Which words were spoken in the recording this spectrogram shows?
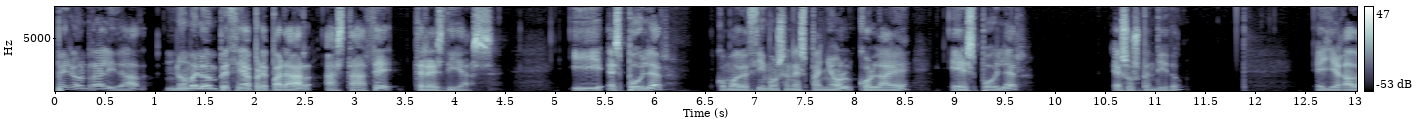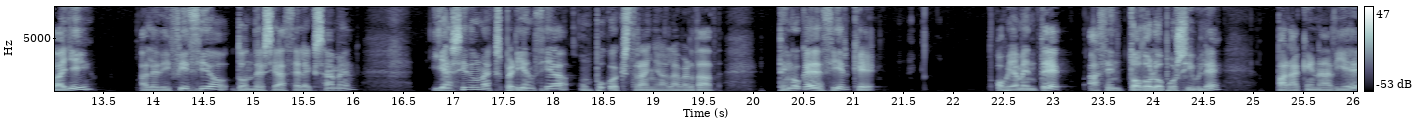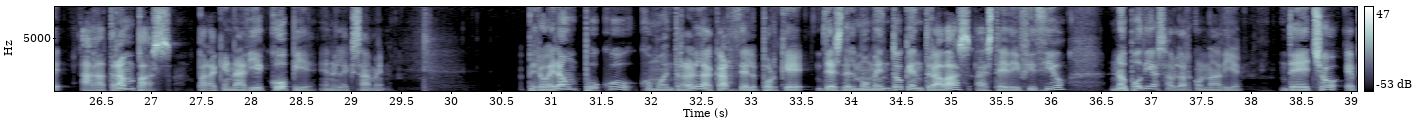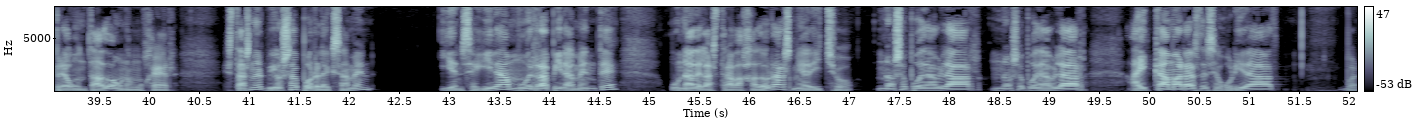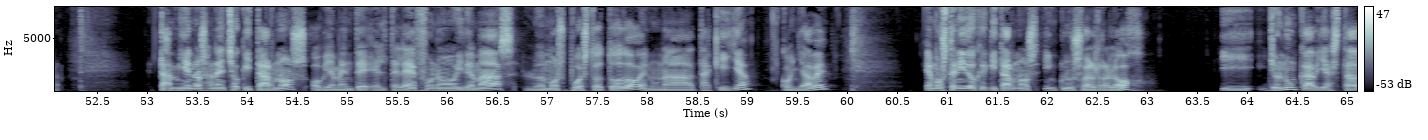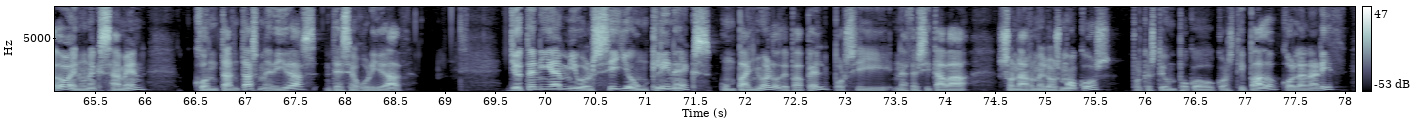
pero en realidad no me lo empecé a preparar hasta hace tres días. Y spoiler, como decimos en español con la E, spoiler, he suspendido. He llegado allí, al edificio donde se hace el examen, y ha sido una experiencia un poco extraña, la verdad. Tengo que decir que obviamente hacen todo lo posible para que nadie haga trampas, para que nadie copie en el examen. Pero era un poco como entrar en la cárcel, porque desde el momento que entrabas a este edificio no podías hablar con nadie. De hecho, he preguntado a una mujer, ¿estás nerviosa por el examen? Y enseguida, muy rápidamente, una de las trabajadoras me ha dicho, no se puede hablar, no se puede hablar, hay cámaras de seguridad. Bueno, también nos han hecho quitarnos, obviamente, el teléfono y demás. Lo hemos puesto todo en una taquilla con llave. Hemos tenido que quitarnos incluso el reloj. Y yo nunca había estado en un examen con tantas medidas de seguridad. Yo tenía en mi bolsillo un Kleenex, un pañuelo de papel, por si necesitaba sonarme los mocos, porque estoy un poco constipado con la nariz,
